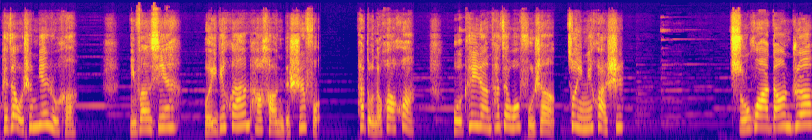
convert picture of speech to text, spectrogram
陪在我身边如何？你放心，我一定会安排好你的师傅。他懂得画画，我可以让他在我府上做一名画师。此话当真？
